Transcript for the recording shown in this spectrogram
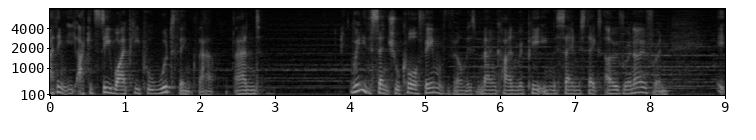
I think I could see why people would think that. And really the central core theme of the film is mankind repeating the same mistakes over and over and it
